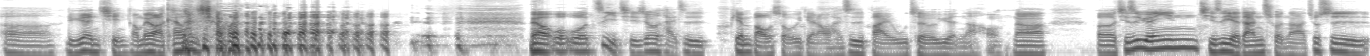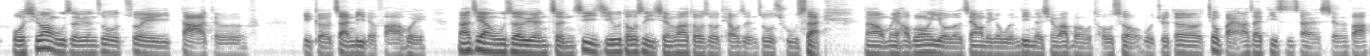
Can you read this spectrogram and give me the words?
呃，吕彦琴，哦、没有啊，开玩笑。没有，我我自己其实就还是偏保守一点啦，我还是摆吴哲元啦。吼，那呃，其实原因其实也单纯啊，就是我希望吴哲元做最大的一个战力的发挥。那既然吴哲元整季几乎都是以先发投手调整做出赛，那我们也好不容易有了这样的一个稳定的先发本土投手，我觉得就摆他在第四站的先发，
